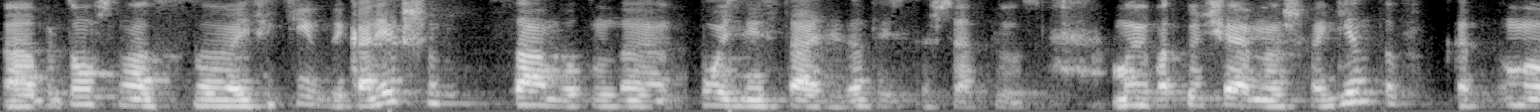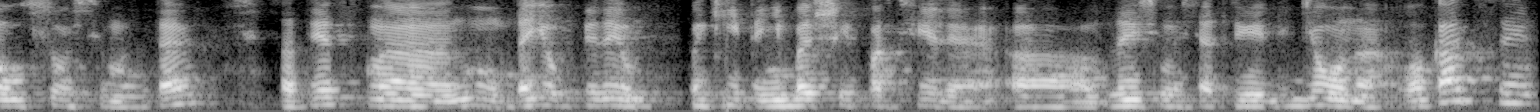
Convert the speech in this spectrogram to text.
а, при том, что у нас э, эффективный collection, сам вот на поздней стадии, да, 360+. Мы подключаем наших агентов, мы аутсорсим их, да, соответственно, ну, даем, передаем какие-то небольшие портфели а, в зависимости от региона, локации.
